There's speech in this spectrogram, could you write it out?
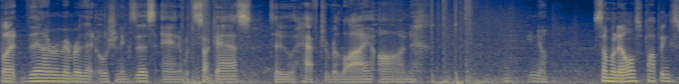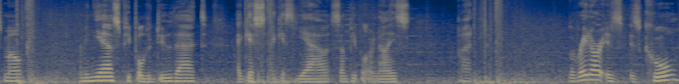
but then I remember that Ocean exists and it would suck ass to have to rely on, you know, someone else popping smoke. I mean, yes, people do that. I guess, I guess, yeah, some people are nice, but the radar is is cool.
